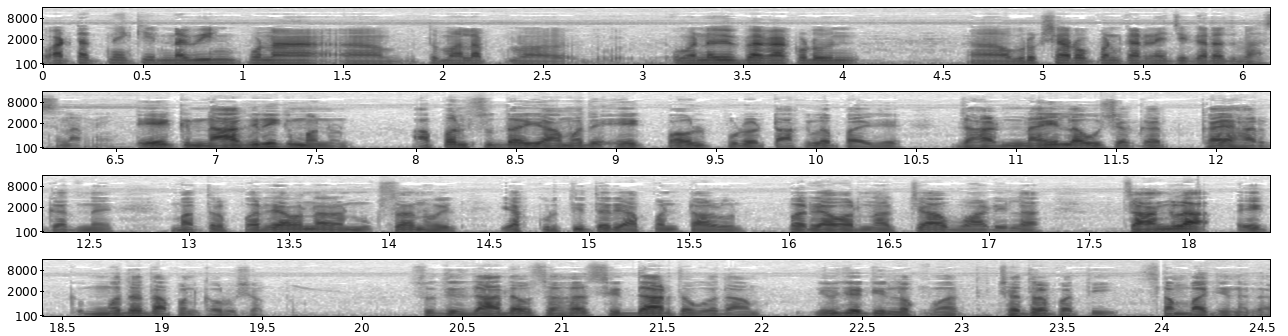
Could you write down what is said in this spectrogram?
वाटत नाही की नवीन पुन्हा तुम्हाला वनविभागाकडून वन विभागाकडून वृक्षारोपण करण्याची गरज भासणार नाही. एक नागरिक म्हणून आपण सुद्धा यामध्ये एक पाऊल पुढे टाकलं पाहिजे. झाड नाही लावू शकत काही हरकत नाही. मात्र पर्यावरणाला नुकसान होईल या कृती तरी आपण टाळून पर्यावरणाच्या वाढीला चांगला एक मदत आपण करू शकतो. सुधीर जाधवसह सिद्धार्थ गोदाम न्यूज एटीन लोकमत छत्रपती संभाजीनगर.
